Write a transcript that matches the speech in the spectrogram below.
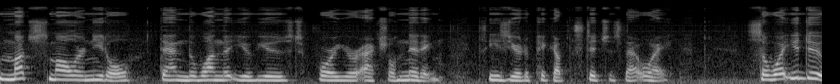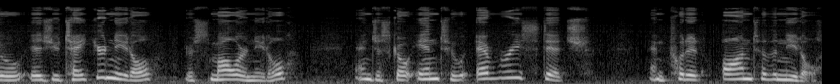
much smaller needle than the one that you've used for your actual knitting. It's easier to pick up the stitches that way. So what you do is you take your needle, your smaller needle, and just go into every stitch and put it onto the needle.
